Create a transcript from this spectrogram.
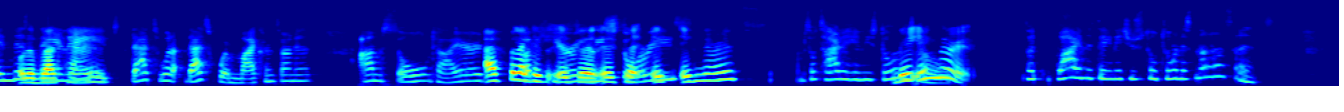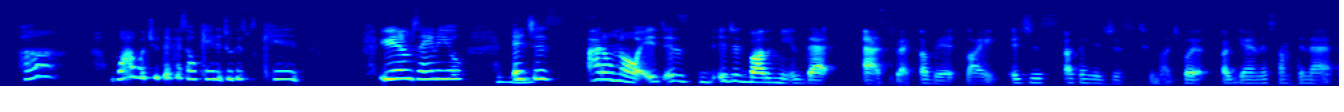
in this day and age. That's what that's where my concern is. I'm so tired. I feel like it's, it's, a, it's, stories. A, it's ignorance. I'm so tired of hearing these stories. They though. ignorant. Like why in this day and age you still doing this nonsense? Huh? Why would you think it's okay to do this with kids? You know what I'm saying to you? Mm-hmm. It just I don't know. It just it just bothers me in that aspect of it. Like it's just I think it's just too much. But again, it's something that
